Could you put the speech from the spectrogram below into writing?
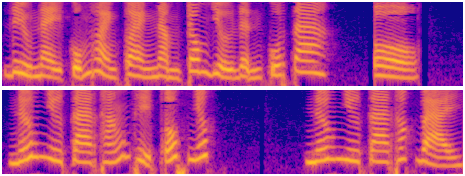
Điều này cũng hoàn toàn nằm trong dự định của ta. Ồ, nếu như ta thắng thì tốt nhất. Nếu như ta thất bại.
